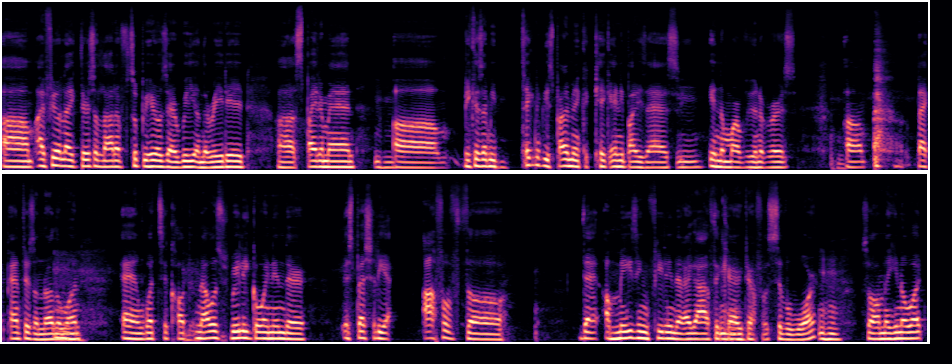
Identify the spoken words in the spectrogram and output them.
Um, I feel like there's a lot of superheroes that are really underrated. Uh, Spider Man, um, because I mean, technically, Spider Man could kick anybody's ass in the Marvel universe. Um, Black Panther's another one, and what's it called? And I was really going in there, especially off of the that amazing feeling that I got of the character for Civil War. So I'm like, you know what?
